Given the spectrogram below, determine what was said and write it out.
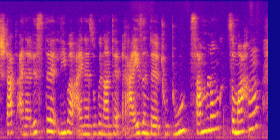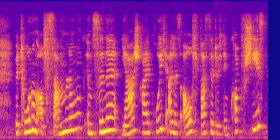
statt einer Liste lieber eine sogenannte reisende To-Do-Sammlung zu machen. Betonung auf Sammlung im Sinne, ja, schreib ruhig alles auf, was dir durch den Kopf schießt.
